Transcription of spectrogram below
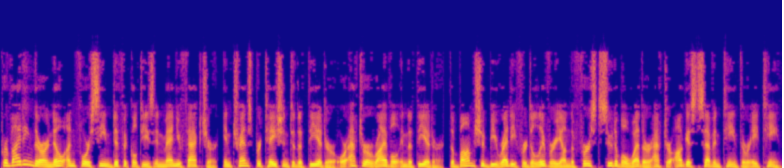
Providing there are no unforeseen difficulties in manufacture, in transportation to the theater or after arrival in the theater, the bomb should be ready for delivery on the first suitable weather after August 17 or 18.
